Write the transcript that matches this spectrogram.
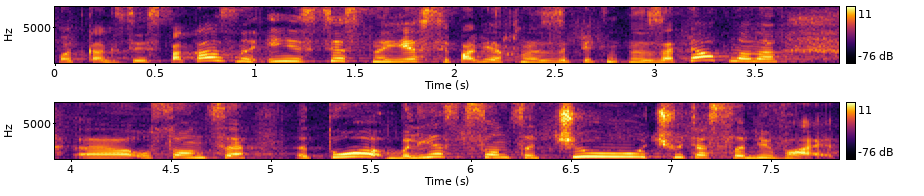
вот как здесь показано. И, естественно, если поверхность запятнана э, у Солнца, то блеск Солнца чуть-чуть ослабевает.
